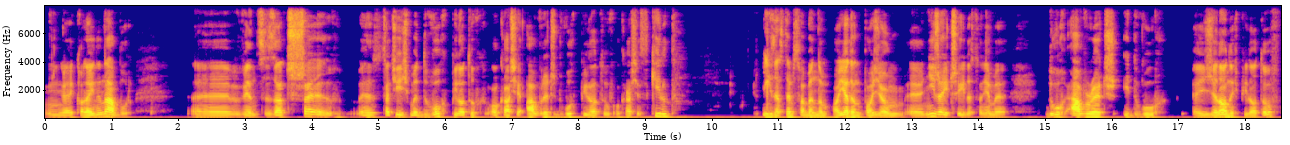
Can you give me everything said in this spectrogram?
mm, kolejny nabór. E, Więc za trzy e, straciliśmy dwóch pilotów o klasie average, dwóch pilotów o klasie skilled. Ich zastępstwa będą o jeden poziom e, niżej, czyli dostaniemy dwóch average i dwóch e, zielonych pilotów,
